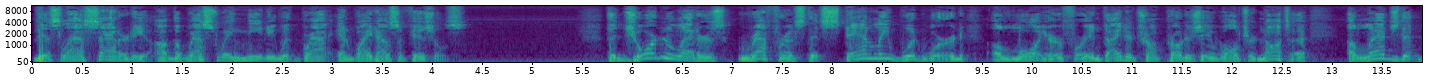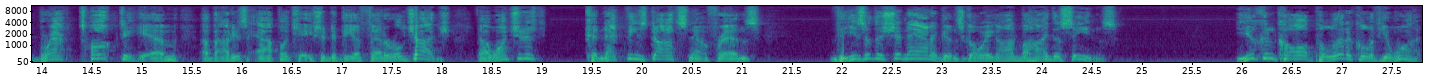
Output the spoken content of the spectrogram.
this last Saturday on the West Wing meeting with Bratt and White House officials. The Jordan letters reference that Stanley Woodward, a lawyer for indicted Trump protege Walter Nauta, alleged that Bratt talked to him about his application to be a federal judge. Now, I want you to connect these dots now, friends. These are the shenanigans going on behind the scenes. You can call it political if you want,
